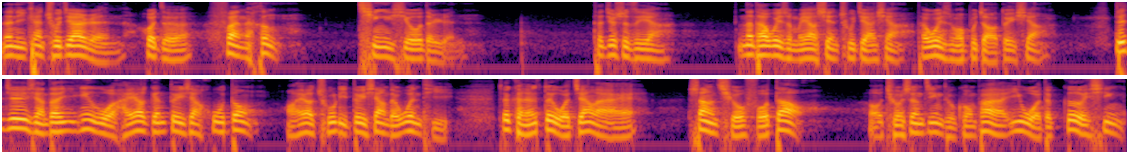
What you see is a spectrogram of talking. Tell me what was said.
那你看出家人或者犯横、清修的人，他就是这样。那他为什么要现出家相？他为什么不找对象？这就是想到，因为我还要跟对象互动，我还要处理对象的问题，这可能对我将来上求佛道、哦求生净土，恐怕以我的个性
